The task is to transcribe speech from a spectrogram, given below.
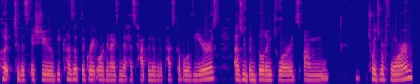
put to this issue because of the great organizing that has happened over the past couple of years as we've been building towards um, towards reform.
